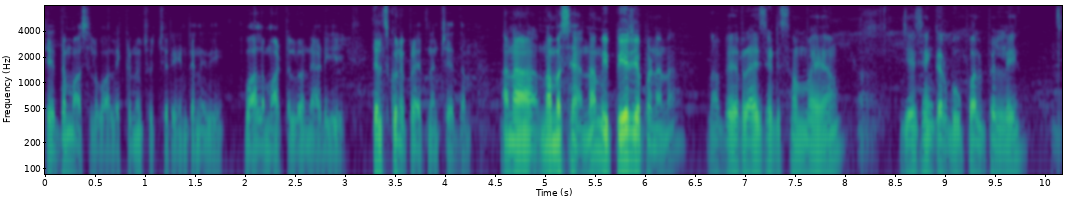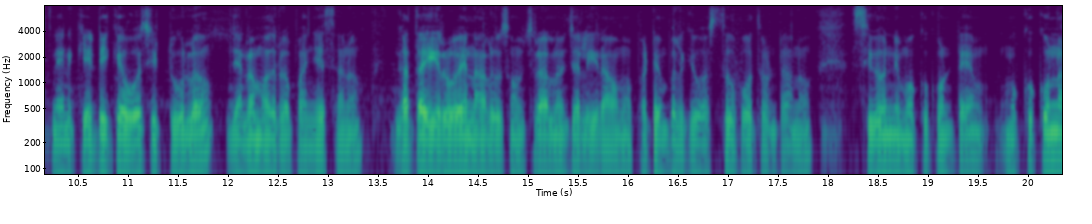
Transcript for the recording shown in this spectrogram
చేద్దాం. అసలు వాళ్ళు ఎక్కడి నుంచి వచ్చారు ఏంటనేది వాళ్ళ మాటల్లోనే అడిగి తెలుసుకునే ప్రయత్నం చేద్దాం. అన్న నమస్తే అన్న. మీ పేరు చెప్పండి అన్న. నా పేరు రాయశెట్టి సమ్మయ్య జయశంకర్ భూపాలపల్లి. నేను కేటీకే ఓసీ టూలో జనరల్ మధురగా పనిచేస్తాను. గత ఇరవై నాలుగు సంవత్సరాల నుంచి ఈ రామప్ప టెంపుల్కి వస్తూ పోతుంటాను. శివుణ్ణి మొక్కుకుంటే మొక్కుకున్న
